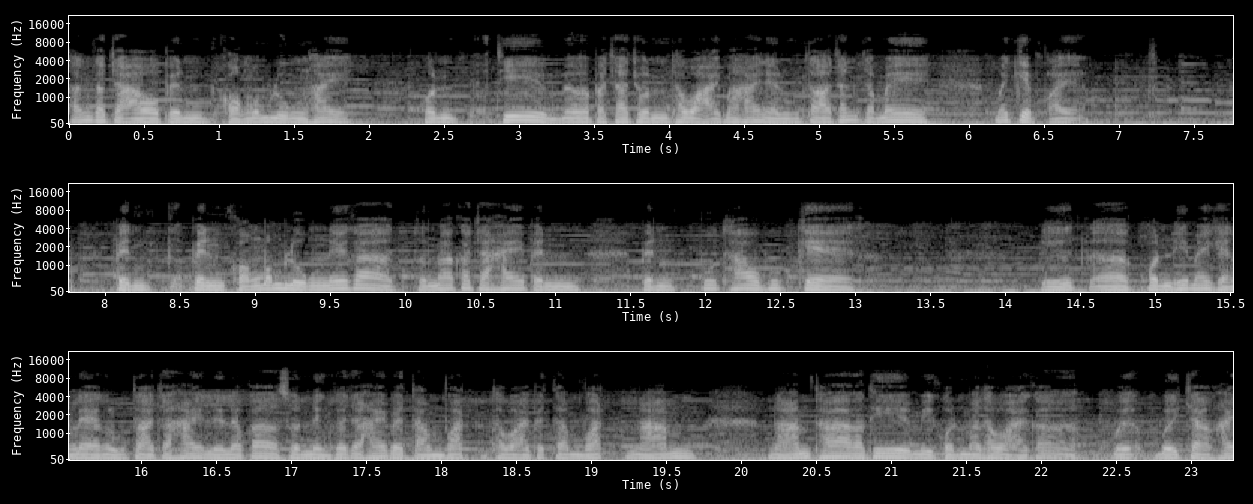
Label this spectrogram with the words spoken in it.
ท่านก็จะเอาเป็นของบำรุงให้ คนที่ประชาชนถวายมาให้เนี่ยหลวงตาท่านจะไม่ไม่เก็บไว้เป็นเป็นของบำรุงนี่ก็ส่วนมากก็จะให้เป็นเป็นผู้เฒ่าผู้แก่หรือเอ่อคนที่ไม่แข็งแรงหลวงตาจะให้เลยแล้วก็ส่วนหนึ่งก็จะให้ไปตามวัด ถวายไปตามวัดน้ำ น้ำท่าก็ที่มีคนมาถวายก็บริบริจาคให้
